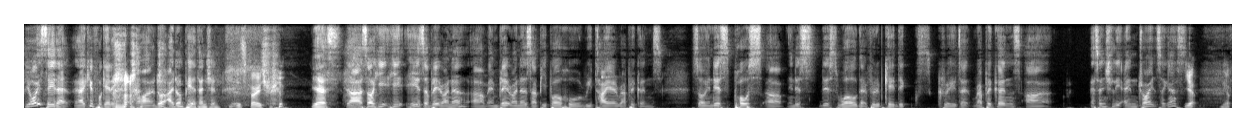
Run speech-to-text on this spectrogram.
you always say that. and I keep forgetting. oh, I don't. I don't pay attention. it's very true. Yes. Uh, so he, he he is a Blade Runner. Um, and Blade Runners are people who retire replicants. So in this post, uh, in this this world that Philip K. Dick created, replicants are essentially androids, I guess. yep. Yep.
